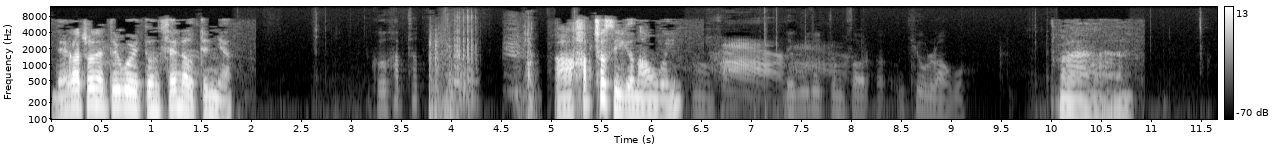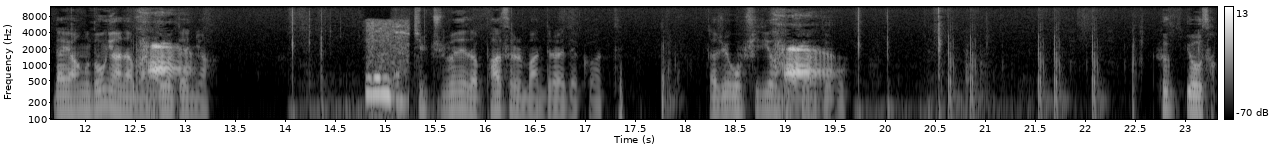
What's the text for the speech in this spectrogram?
내가 전에 들고 있던 쇠는 어땠냐? 그거 합쳤, 아, 합쳐서 이겨 나온 거임? 어. 내구도 좀 써, 키우려고. 아, 나 양동이 하나 만들어야 되냐? 집 주변에다 밭을 만들어야 될 것 같아. 나중에 옵시디언도 해야 되고. 흙 요석.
